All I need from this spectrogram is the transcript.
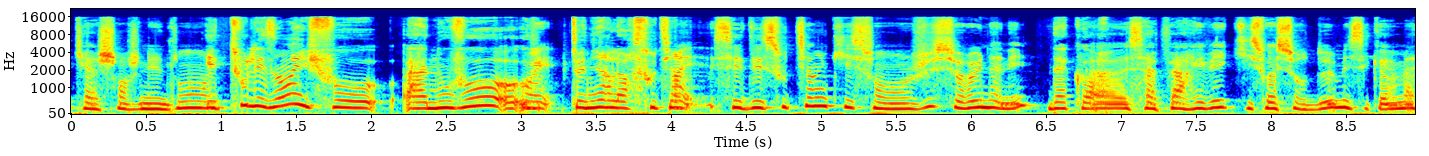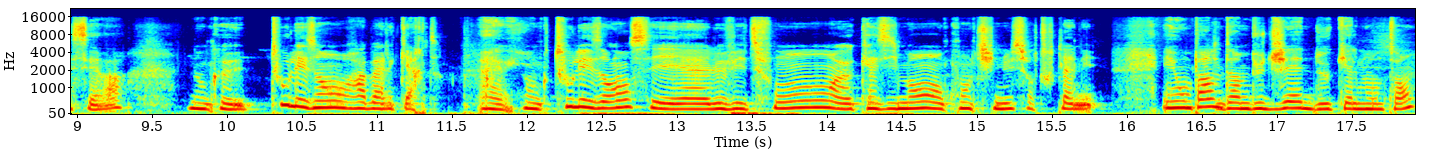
qui a changé de nom. Et tous les ans, il faut à nouveau tenir leur soutien. c'est des soutiens qui sont juste sur une année. D'accord. ça peut arriver qu'ils soient sur deux, mais c'est quand même assez rare. Donc tous les ans, on rabat la carte. Ah oui. Donc tous les ans, c'est levé de fonds quasiment en continu sur toute l'année. Et on parle d'un budget de quel montant?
